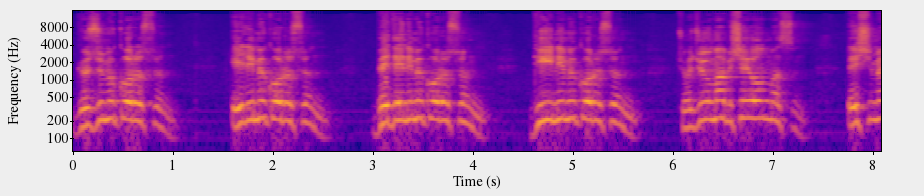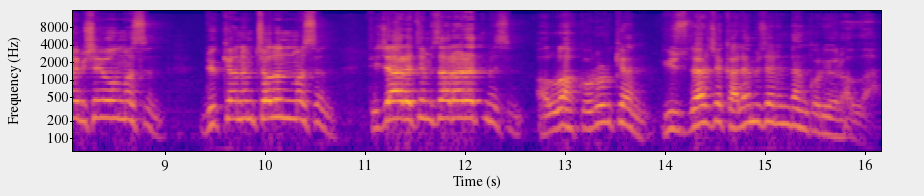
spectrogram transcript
gözümü korusun, elimi korusun, bedenimi korusun, dinimi korusun, çocuğuma bir şey olmasın, eşime bir şey olmasın, dükkanım çalınmasın, ticaretim zarar etmesin. Allah korurken yüzlerce kalem üzerinden koruyor Allah.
